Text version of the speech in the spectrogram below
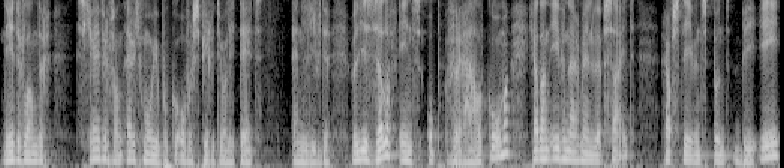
Nederlander, schrijver van erg mooie boeken over spiritualiteit en liefde. Wil je zelf eens op verhaal komen? Ga dan even naar mijn website rafstevens.be.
